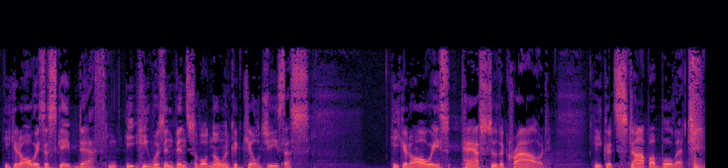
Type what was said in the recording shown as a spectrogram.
He could always escape death. He, he was invincible. No one could kill Jesus. He could always pass through the crowd. He could stop a bullet.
